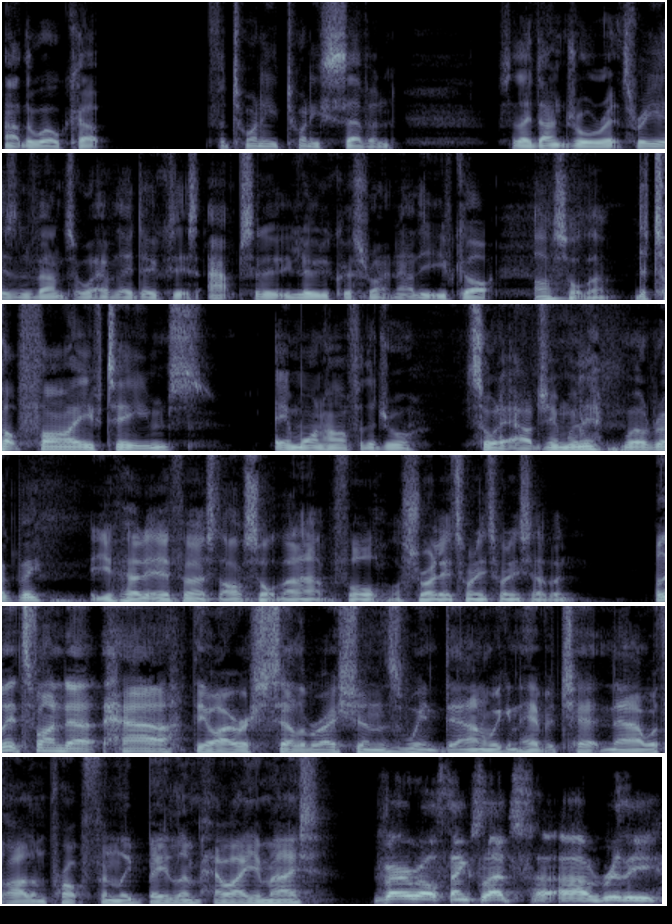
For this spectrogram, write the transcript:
at the World Cup for 2027 so they don't draw it three years in advance or whatever they do? Because it's absolutely ludicrous right now that you've got. I'll sort that. The top five teams in one half of the draw. Sort it out, Jim, will you? World Rugby. You've heard it here first. I'll sort that out before Australia 2027. Well, let's find out how the Irish celebrations went down. We can have a chat now with Island prop Finlay Bealham. How are you, mate? Very well, thanks, lads. Uh, really,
